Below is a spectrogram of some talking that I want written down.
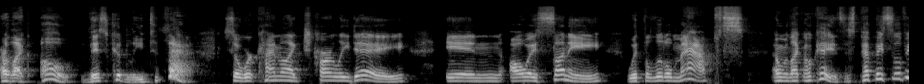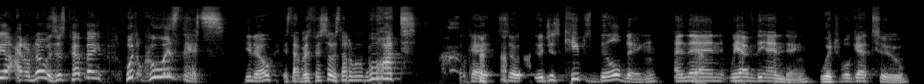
are like, "Oh, this could lead to that." So we're kind of like Charlie Day in Always Sunny with the little maps and we're like, okay, is this Pepe Sylvia? I don't know. Is this Pepe? What, who is this? You know, is that Mephisto? Is that a, what? Okay, so it just keeps building, and then we have the ending, which we'll get to.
